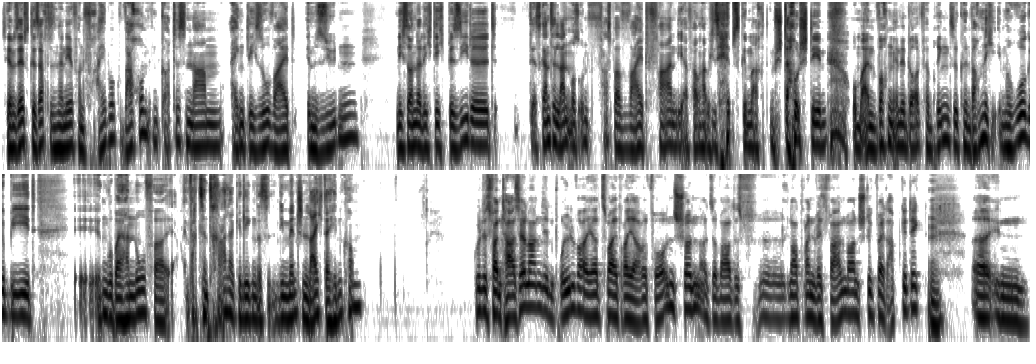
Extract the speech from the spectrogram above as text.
Sie haben selbst gesagt, es ist in der Nähe von Freiburg. Warum in Gottes Namen eigentlich so weit im Süden, nicht sonderlich dicht besiedelt? Das ganze Land muss unfassbar weit fahren. Die Erfahrung habe ich selbst gemacht, im Stau stehen, um ein Wochenende dort verbringen zu können. Warum nicht im Ruhrgebiet, äh, irgendwo bei Hannover, einfach zentraler gelegen, dass die Menschen leichter hinkommen? Gut, das Phantasialand in Brühl war ja zwei, drei Jahre vor uns schon. Also war das äh, Nordrhein-Westfalen war ein Stück weit abgedeckt. Mhm. Äh, in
